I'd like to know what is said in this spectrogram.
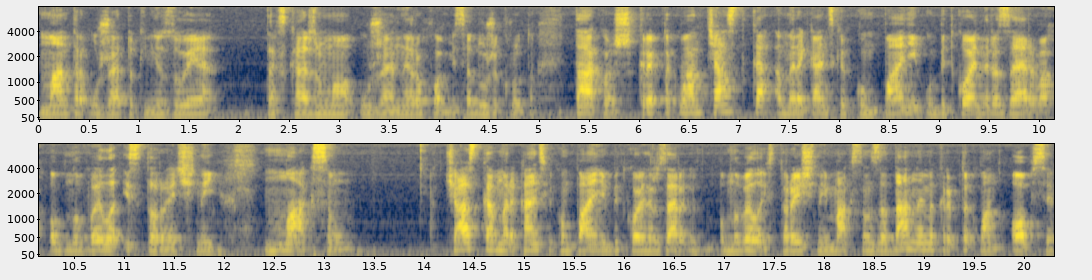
мантра уже токенізує, так скажемо, уже нерухомість. Це дуже круто. Також CryptoQuant частка американських компаній у біткоін резервах обновила історичний максимум. Частка американських компаній в Bitcoin Reserve обновила історичний максимум за даними CryptoQuant. Обсяг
